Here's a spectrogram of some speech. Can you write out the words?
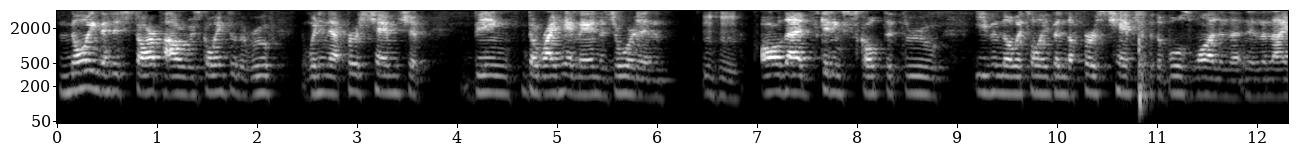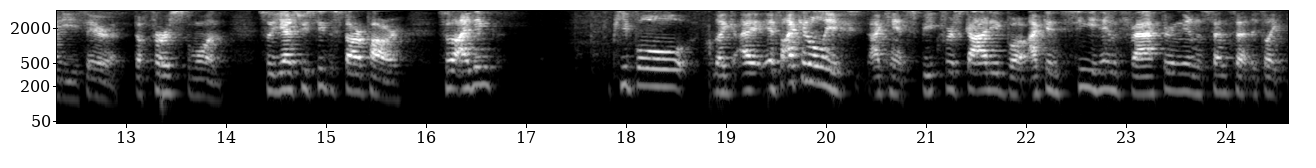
knowing that his star power was going through the roof, winning that first championship, being the right hand man to Jordan, Mm-hmm. all that's getting sculpted through. Even though it's only been the first championship that the Bulls won in the in the '90s era, the first one. So yes, we see the star power. So I think people like I if I can only I can't speak for Scottie, but I can see him factoring in a sense that it's like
